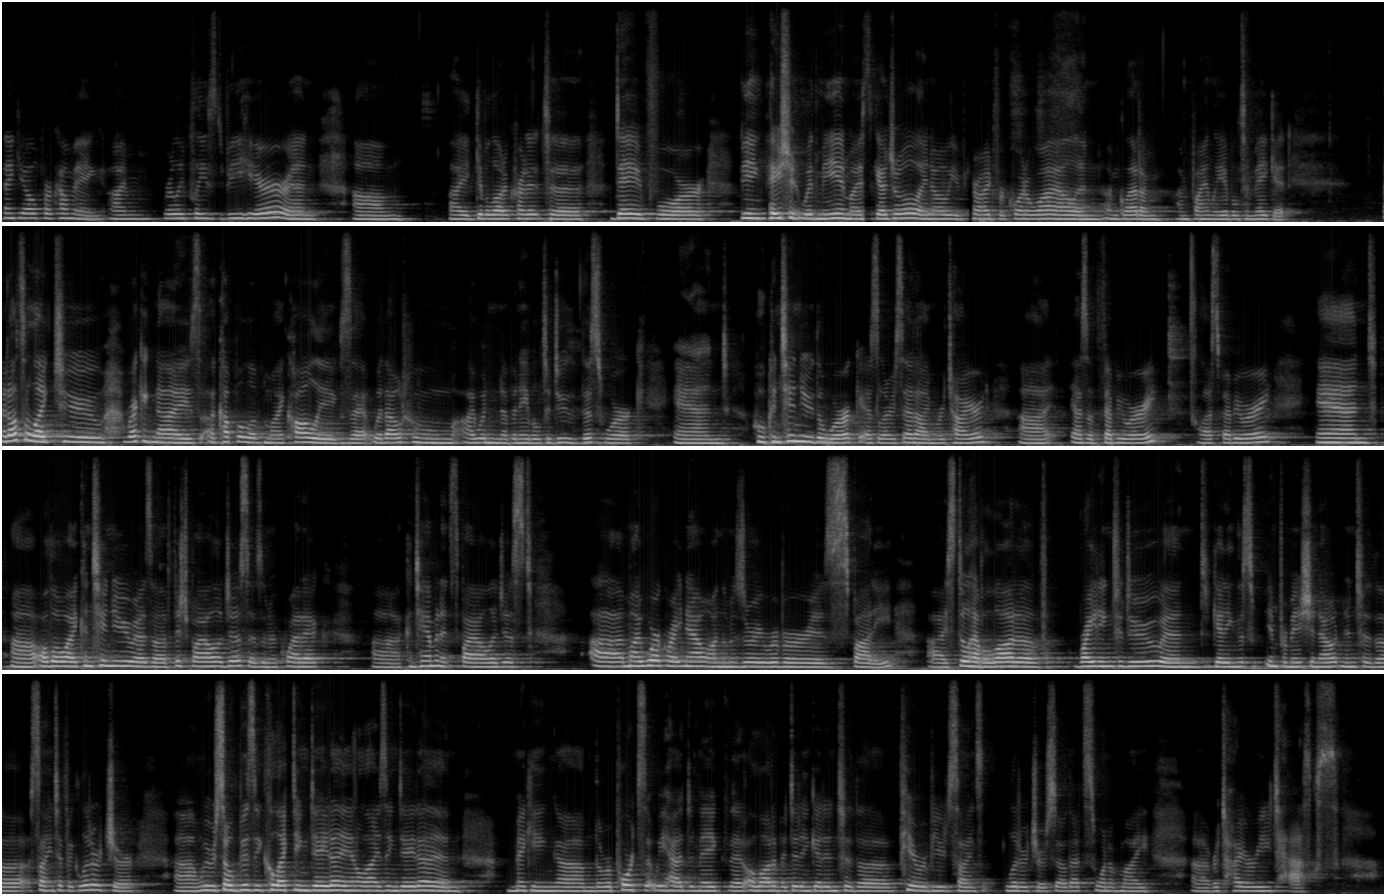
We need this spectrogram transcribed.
thank you all for coming. I'm really pleased to be here, and um, I give a lot of credit to Dave for being patient with me and my schedule. I know you've tried for quite a while, and I'm glad I'm, I'm finally able to make it. I'd also like to recognize a couple of my colleagues that without whom I wouldn't have been able to do this work and who continue the work. As Larry said, I'm retired uh, as of February, last February. And uh, although I continue as a fish biologist, as an aquatic uh, contaminants biologist, uh, my work right now on the Missouri River is spotty. I still have a lot of writing to do and getting this information out into the scientific literature. Um, we were so busy collecting data, analyzing data, and making um, the reports that we had to make that a lot of it didn't get into the peer-reviewed science literature. So that's one of my uh, retiree tasks.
